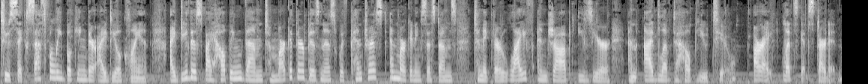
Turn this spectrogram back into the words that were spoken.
to successfully booking their ideal client. I do this by helping them to market their business with Pinterest and marketing systems to make their life and job easier, and I'd love to help you too. All right, let's get started.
